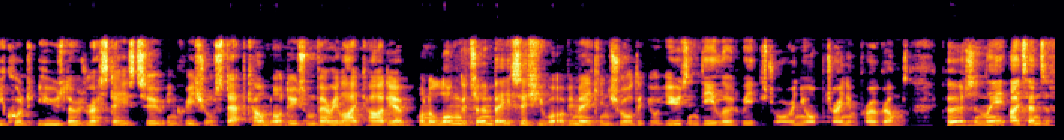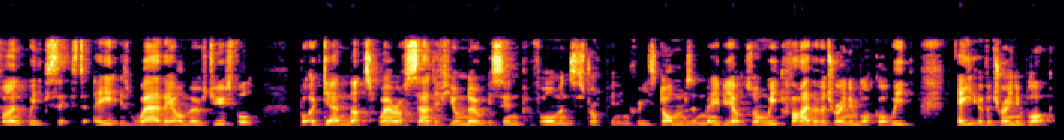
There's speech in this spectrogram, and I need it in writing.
You could use those rest days to increase your step count or do some very light cardio. On a longer term basis, you want to be making sure that you're using deload weeks during your training programs. Personally, I tend to find week six to eight is where they are most useful. But again, that's where I've said if you're noticing performance is dropping, increased DOMs, and maybe it's on week five of a training block or week eight of a training block,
